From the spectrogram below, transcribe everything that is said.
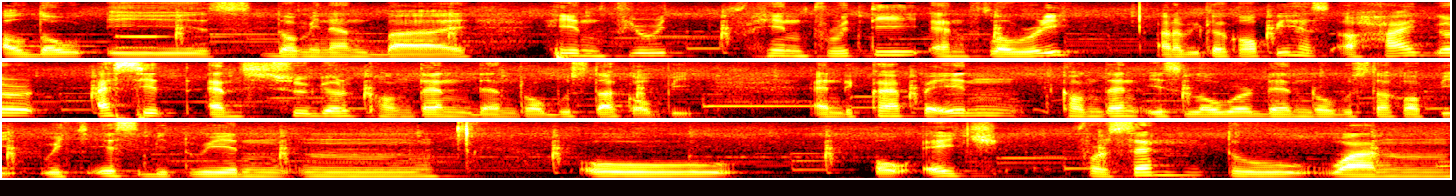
although is dominant by hint, fruit, hint fruity and flowery. Arabica coffee has a higher acid and sugar content than Robusta coffee, and the caffeine content is lower than Robusta coffee, which is between mm, o, OH percent to one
